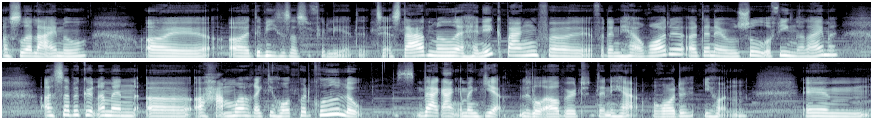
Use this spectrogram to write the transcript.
og sidder og lege med. Og, øh, og det viser sig selvfølgelig, at øh, til at starte med, at han ikke bange for, øh, for den her rotte, og den er jo sød og fin at lege med. Og så begynder man at, at hamre rigtig hårdt på et grydelåg, hver gang man giver Little Albert den her rotte i hånden. Øhm,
